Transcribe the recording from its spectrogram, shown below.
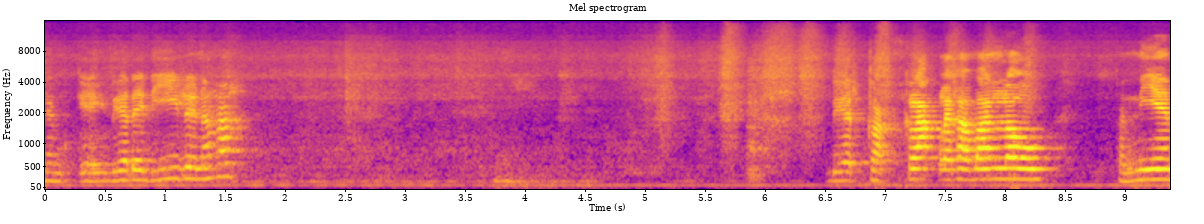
น้ำแกงเดือดได้ดีเลยนะคะ เดือด กลักกลักเลยค่ะบ้านเราผันเนียน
